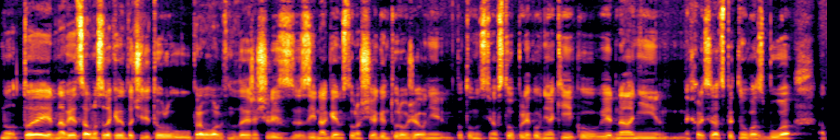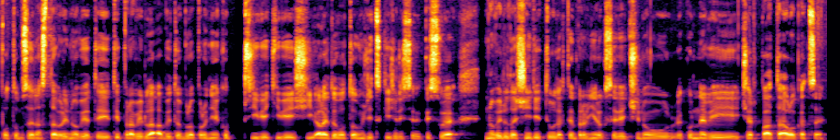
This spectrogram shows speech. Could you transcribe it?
No to je jedna věc a ono se taky tento titul upravoval. My jsme to tady řešili s, s Inagem, s tou naší agenturou, že oni potom s ním nastoupili jako v nějaké jako jednání, nechali si dát zpětnou vazbu a, a potom se nastavili nově ty, ty pravidla, aby to bylo pro ně jako přívětivější, ale je to o tom vždycky, že když se vypisuje nový dotační titul, tak ten první rok se většinou jako nevyčerpá ta alokace.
